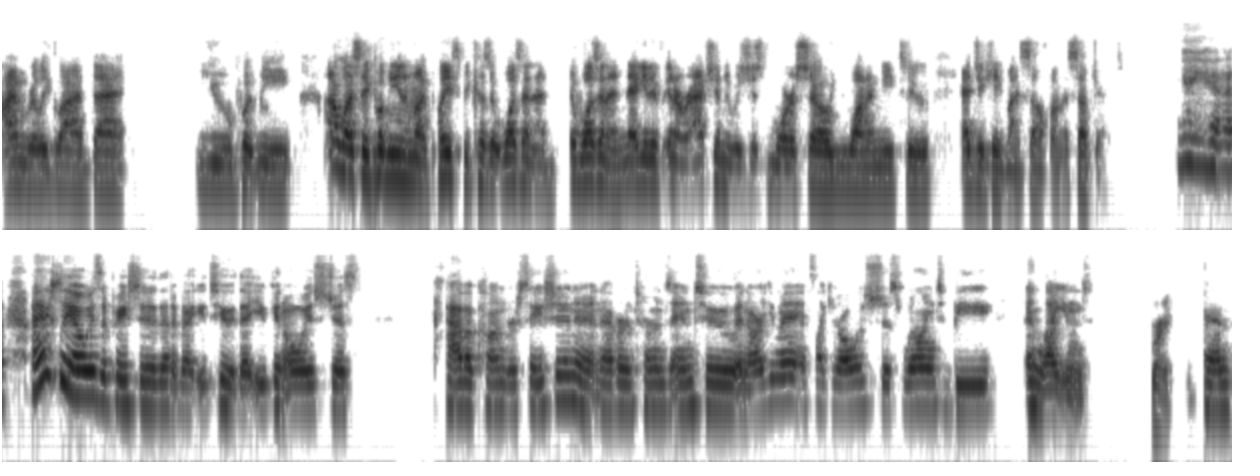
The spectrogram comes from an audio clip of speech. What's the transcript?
I'm really glad that you put me. I don't want to say put me in my place because it wasn't a it wasn't a negative interaction. It was just more so you wanted me to educate myself on the subject. Yeah, I actually always appreciated that about you too, that you can always just have a conversation and it never turns into an argument. It's like you're always just willing to be enlightened. Right. And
